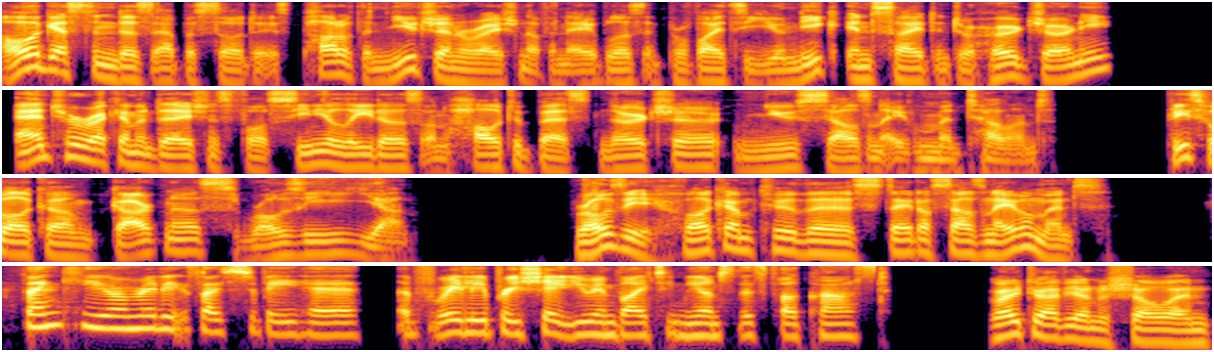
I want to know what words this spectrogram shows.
Our guest in this episode is part of the new generation of enablers and provides a unique insight into her journey and her recommendations for senior leaders on how to best nurture new sales enablement talent. Please welcome Gartner's Rosi Young. Rosie, welcome to the State of Sales Enablement. Thank you. I'm really excited to be here. I really appreciate you inviting me onto this podcast. Great to have you on the show. And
